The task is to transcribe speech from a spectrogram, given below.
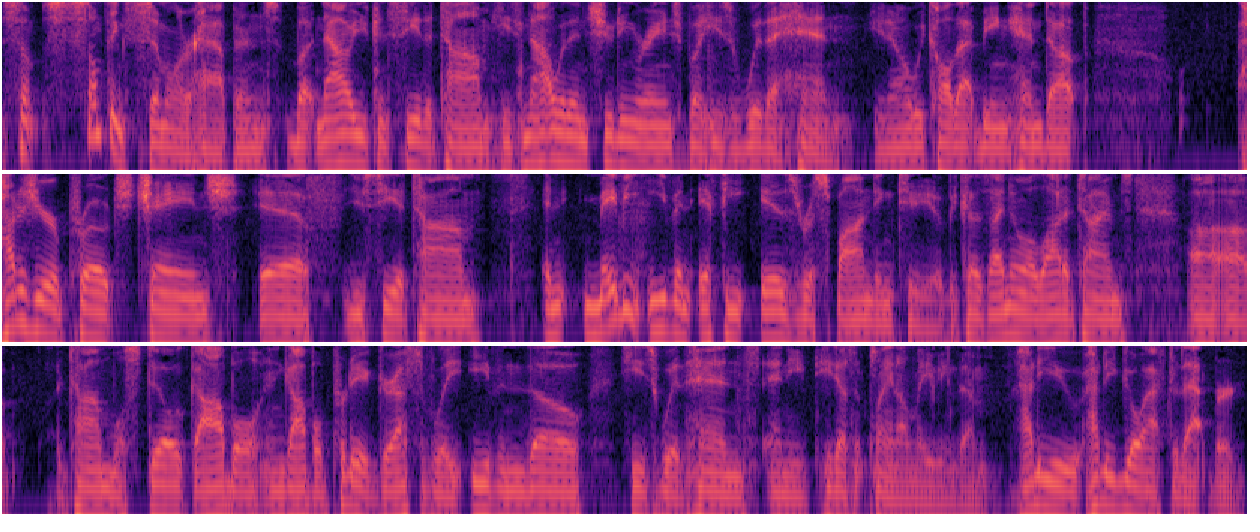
some, something similar happens, but now you can see the tom. He's not within shooting range, but he's with a hen. You know, we call that being henned up. How does your approach change if you see a tom, and maybe even if he is responding to you? Because I know a lot of times. Uh, uh, Tom will still gobble and gobble pretty aggressively, even though he's with hens and he, he doesn't plan on leaving them. How do you how do you go after that bird?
